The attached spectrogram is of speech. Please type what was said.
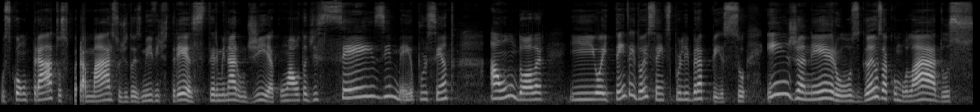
Os contratos para março de 2023 terminaram o dia com alta de 6,5% a 1 dólar e 82 centos por libra-peso. Em janeiro, os ganhos acumulados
